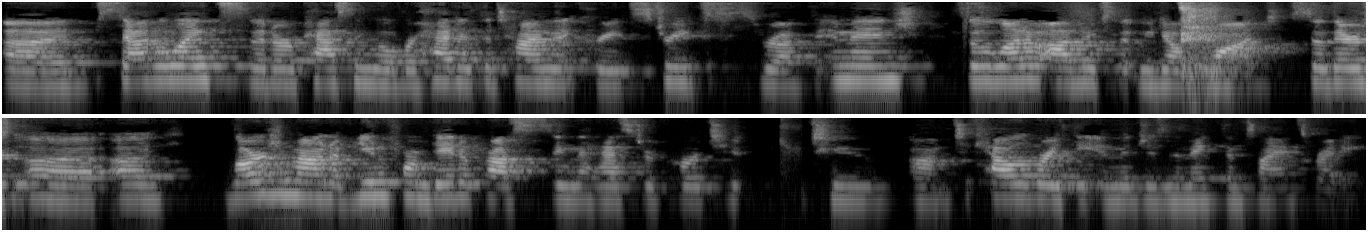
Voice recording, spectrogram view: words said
uh, satellites that are passing overhead at the time that create streaks throughout the image. So a lot of objects that we don't want. So there's a, a large amount of uniform data processing that has to occur to, to, um, to calibrate the images and make them science ready.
